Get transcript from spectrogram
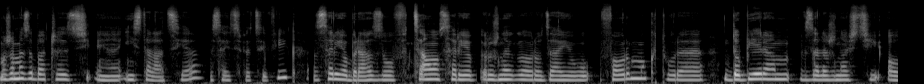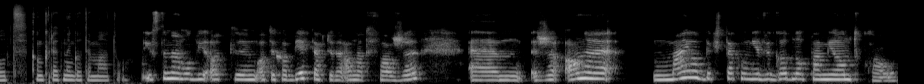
możemy zobaczyć e, instalację Site Specific, serię obrazów, całą serię różnego rodzaju form, które dobieram w zależności od konkretnego tematu. Justyna mówi o tym, o tych obiektach, które ona tworzy, że one mają być taką niewygodną pamiątką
